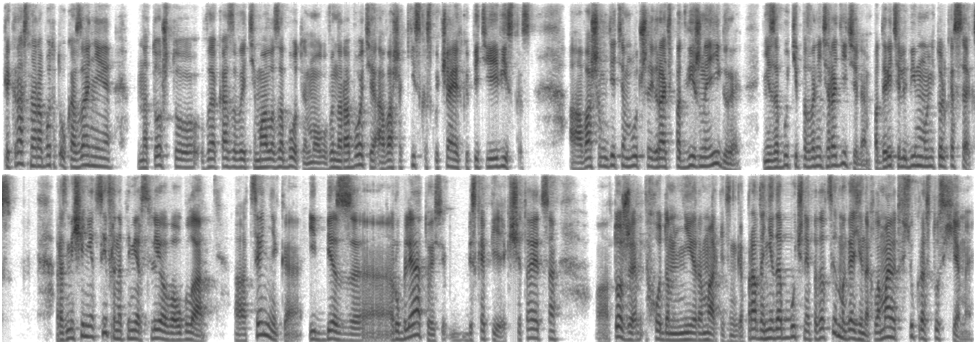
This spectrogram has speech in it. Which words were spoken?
Прекрасно работает указание на то, что вы оказываете мало заботы, мол, вы на работе, а ваша киска скучает, купите ей вискос. А вашим детям лучше играть в подвижные игры. Не забудьте позвонить родителям, подарите любимому не только секс. Размещение цифры, например, с левого угла а, ценника и без э, рубля, то есть без копеек, считается а, тоже ходом нейромаркетинга. Правда, недобученные продавцы в магазинах ломают всю красоту схемы.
